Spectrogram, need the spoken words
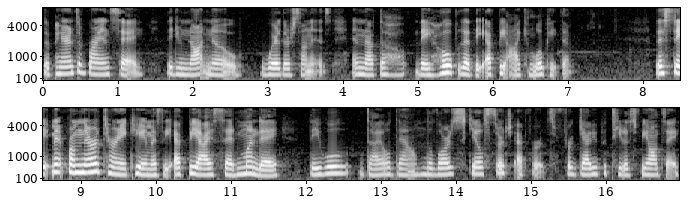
The parents of Brian say they do not know where their son is and that the, they hope that the FBI can locate them. The statement from their attorney came as the FBI said Monday they will dial down the large scale search efforts for Gabby Petito's fiance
